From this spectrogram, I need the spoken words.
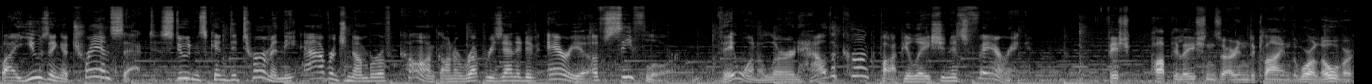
By using a transect, students can determine the average number of conch on a representative area of seafloor. They want to learn how the conch population is faring fish populations are in decline the world over.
